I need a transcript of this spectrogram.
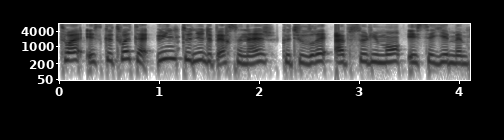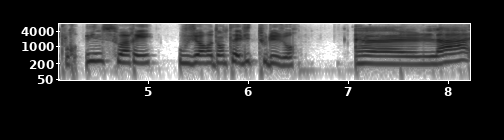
toi, est-ce que toi, tu as une tenue de personnage que tu voudrais absolument essayer, même pour une soirée ou genre dans ta vie de tous les jours? Euh, Là,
